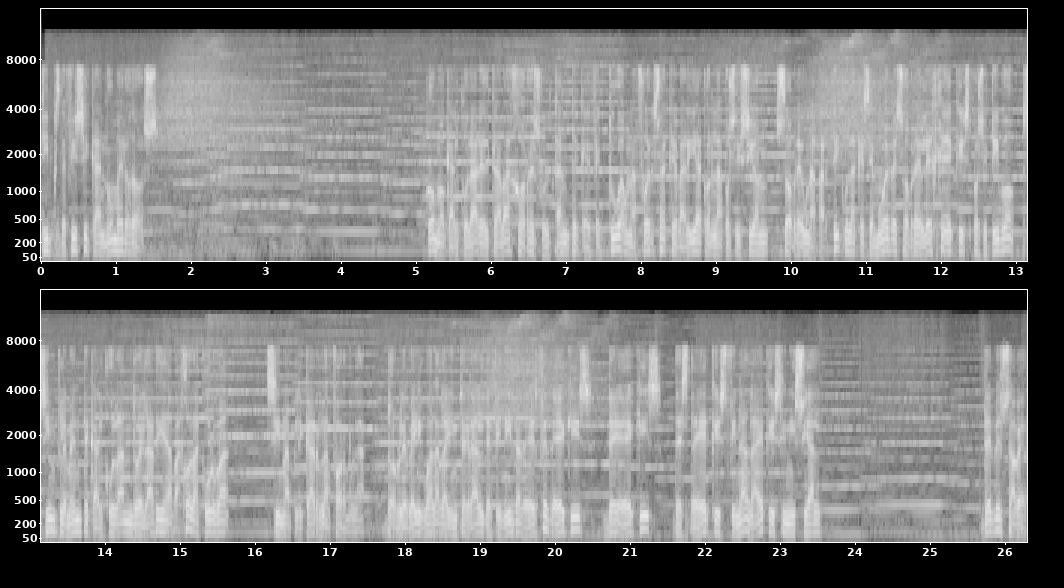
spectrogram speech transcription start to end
Tips de física número 2. Cómo calcular el trabajo resultante que efectúa una fuerza que varía con la posición, sobre una partícula que se mueve sobre el eje X positivo, simplemente calculando el área bajo la curva, sin aplicar la fórmula. W igual a la integral definida de f de x, dx, desde x final a x inicial. Debes saber,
